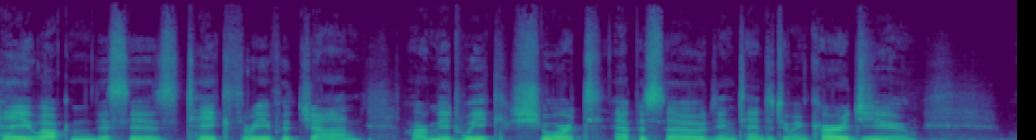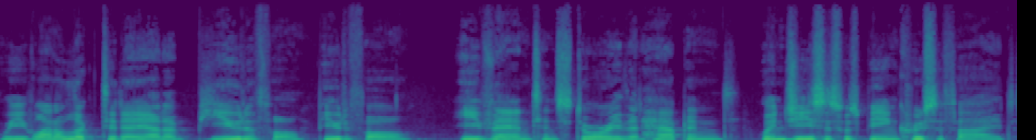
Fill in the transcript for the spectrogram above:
Hey, welcome. This is Take Three with John, our midweek short episode intended to encourage you. We want to look today at a beautiful, beautiful event and story that happened when Jesus was being crucified.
